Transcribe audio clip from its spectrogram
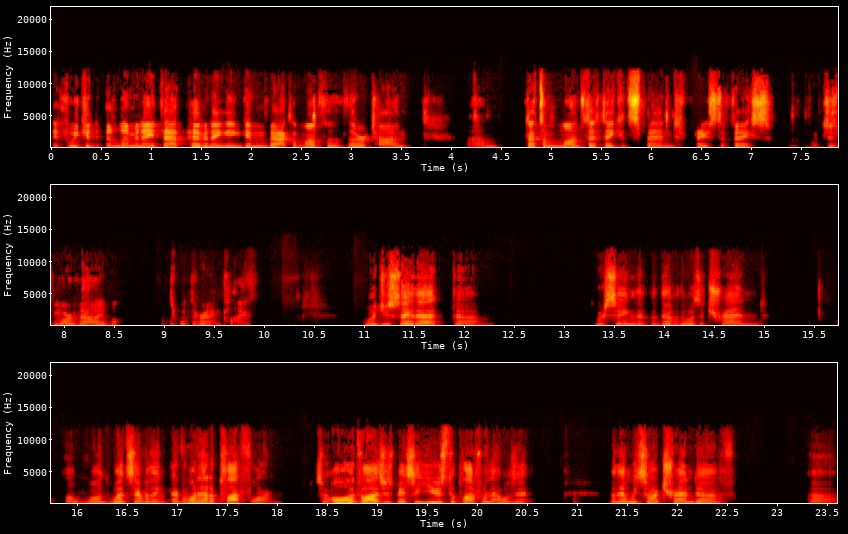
if we could eliminate that pivoting and give them back a month of their time um, that's a month that they could spend face to face which is more valuable with their end client would you say that um, we're seeing that there was a trend uh, once everything everyone had a platform so all advisors basically used the platform. That was it. But then we saw a trend of uh,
